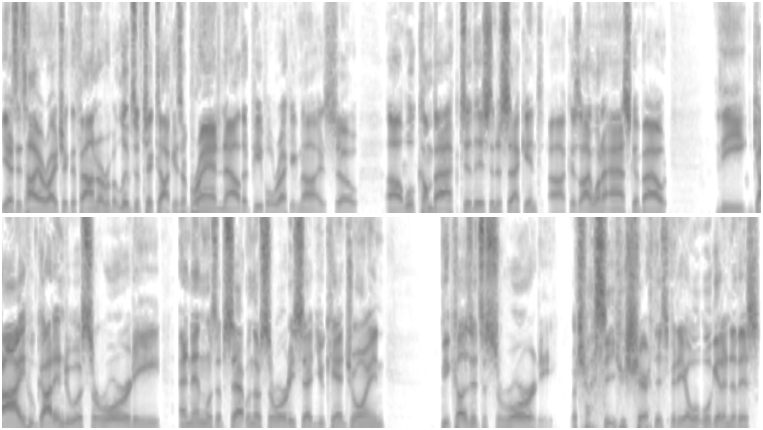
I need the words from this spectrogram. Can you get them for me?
yes, it's Chaya Raichik, the founder of it, but libs of TikTok is a brand now that people recognize. So uh, we'll come back to this in a second because I want to ask about the guy who got into a sorority and then was upset when the sorority said you can't join because it's a sorority. Which I see you share this video. We'll, we'll get into this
